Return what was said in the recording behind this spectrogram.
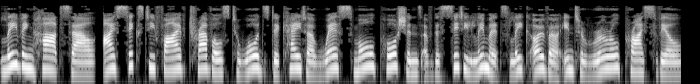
Leaving Hartselle, I-65 travels towards Decatur where small portions of the city limits leak over into rural Priceville.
